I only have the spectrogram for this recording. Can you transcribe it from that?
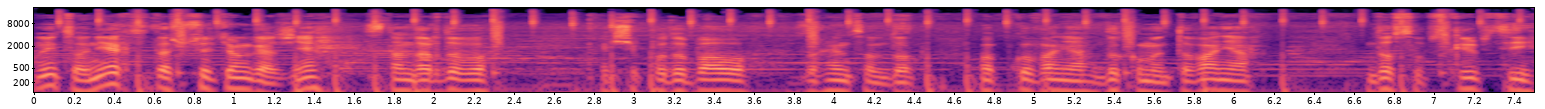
No i co, nie chcę też przeciągać, nie? Standardowo, jak się podobało, zachęcam do łapkowania, do komentowania, do subskrypcji.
